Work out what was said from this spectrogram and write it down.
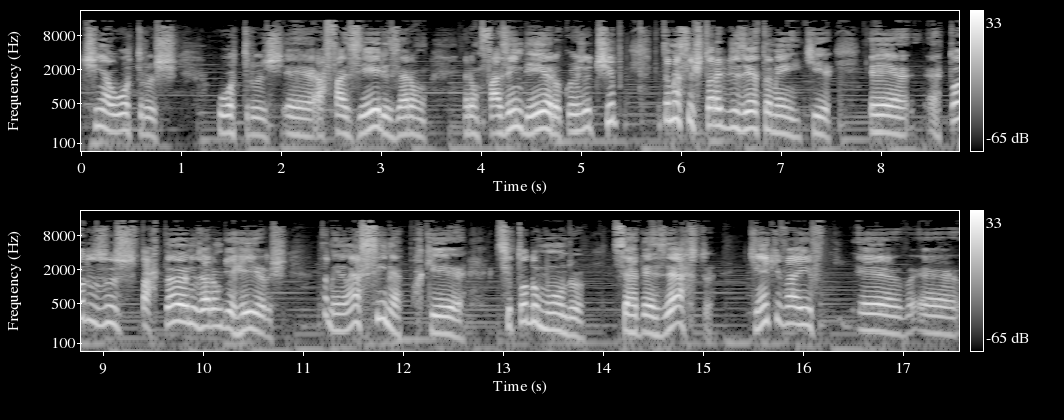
tinha outros outros é, afazeres, era um, era um fazendeiro, coisa do tipo. E também essa história de dizer também que é, é, todos os espartanos eram guerreiros. Também não é assim, né? Porque se todo mundo serve exército, quem é que vai é, é,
